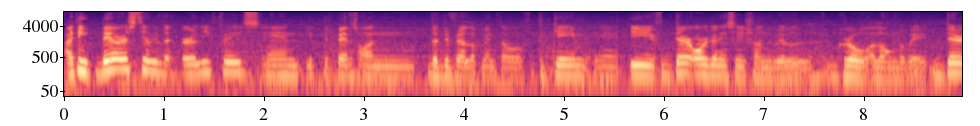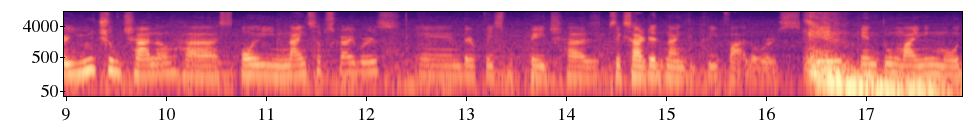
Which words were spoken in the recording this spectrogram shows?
I think they are still in the early phase and it depends on the development of the game and if their organization will grow along the way. Their YouTube channel has only 9 subscribers and their Facebook page has 693 followers. Do mining mode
